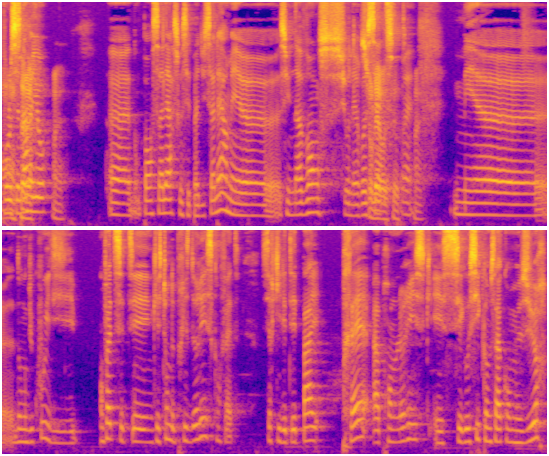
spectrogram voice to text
pour le scénario. Ouais. Euh, donc pas en salaire parce que c'est pas du salaire, mais euh, c'est une avance sur les recettes. Sur les recettes. Ouais. Mais euh, donc du coup, il dit, en fait, c'était une question de prise de risque en fait, c'est-à-dire qu'il n'était pas prêt à prendre le risque, et c'est aussi comme ça qu'on mesure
